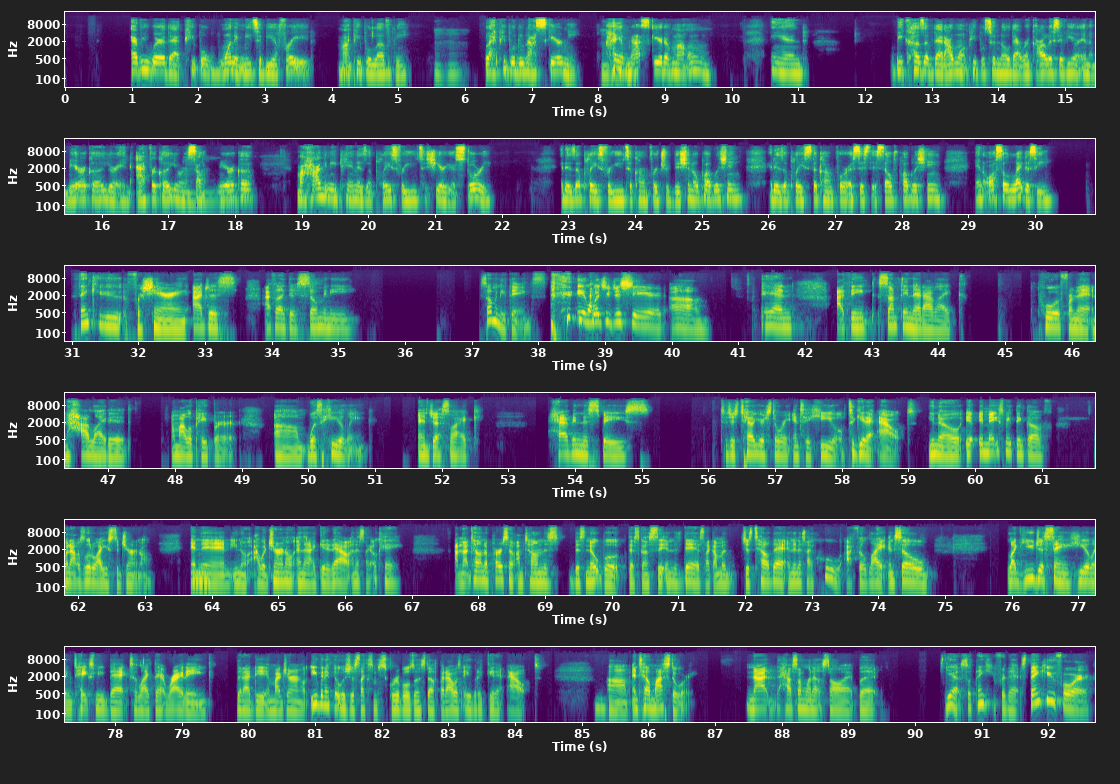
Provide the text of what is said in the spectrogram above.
everywhere that people wanted me to be afraid, my people loved me. Mm-hmm. Black people do not scare me. Mm-hmm. I am mm-hmm. not scared of my own. And because of that, I want people to know that regardless if you're in America, you're in Africa, you're in mm-hmm. South America, Mahogany Pen is a place for you to share your story. It is a place for you to come for traditional publishing. It is a place to come for assisted self publishing and also legacy. Thank you for sharing. I just, I feel like there's so many, so many things in what you just shared. Um, and I think something that I like pulled from that and highlighted on my little paper um, was healing and just like having this space to just tell your story and to heal, to get it out. You know, it, it makes me think of when I was little, I used to journal. And mm-hmm. then, you know, I would journal and then I get it out. And it's like, okay, I'm not telling a person, I'm telling this this notebook that's gonna sit in this desk. Like I'm gonna just tell that. And then it's like, whoo, I feel light. And so like you just saying healing takes me back to like that writing that I did in my journal, even if it was just like some scribbles and stuff, but I was able to get it out mm. um, and tell my story, not how someone else saw it. But yeah, so thank you for that. Thank you for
